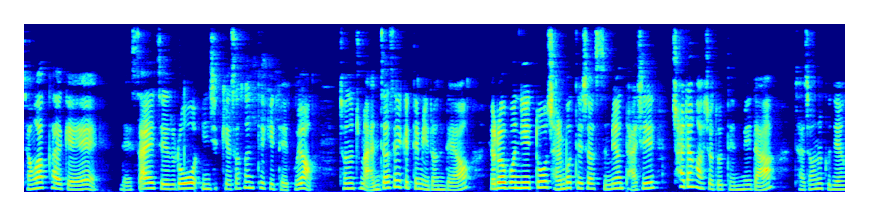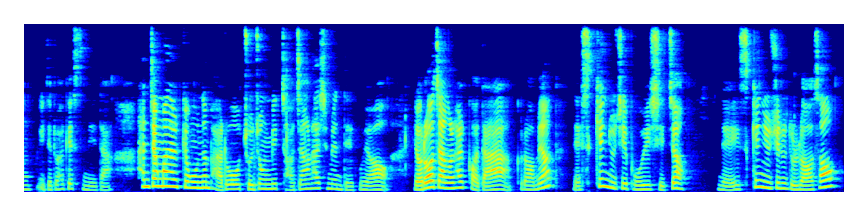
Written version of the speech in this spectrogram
정확하게 네, 사이즈로 인식해서 선택이 되고요. 저는 좀 앉아서 했기 때문에 이런데요. 여러분이 또 잘못하셨으면 다시 촬영하셔도 됩니다. 자, 저는 그냥 이대로 하겠습니다. 한 장만 할 경우는 바로 조정 및 저장을 하시면 되고요. 여러 장을 할 거다. 그러면 네, 스캔 유지 보이시죠? 네, 이 스캔 유지를 눌러서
